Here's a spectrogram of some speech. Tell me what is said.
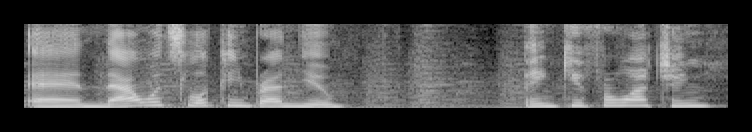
and now it's looking brand new. Thank you for watching.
